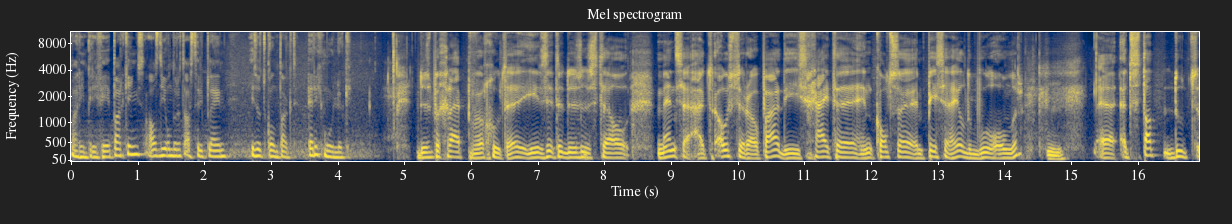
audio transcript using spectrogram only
Maar in privéparkings, als die onder het Astridplein, is het contact erg moeilijk. Dus begrijpen we goed, hè? Hier zitten dus een stel mensen uit Oost-Europa... die schijten en kotsen en pissen heel de boel onder. Eh, het stad doet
